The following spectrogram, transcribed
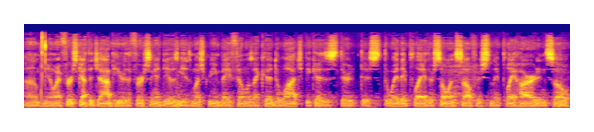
um, you know, when I first got the job here, the first thing I did was get as much Green Bay film as I could to watch because they're just the way they play, they're so unselfish and they play hard. And so,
